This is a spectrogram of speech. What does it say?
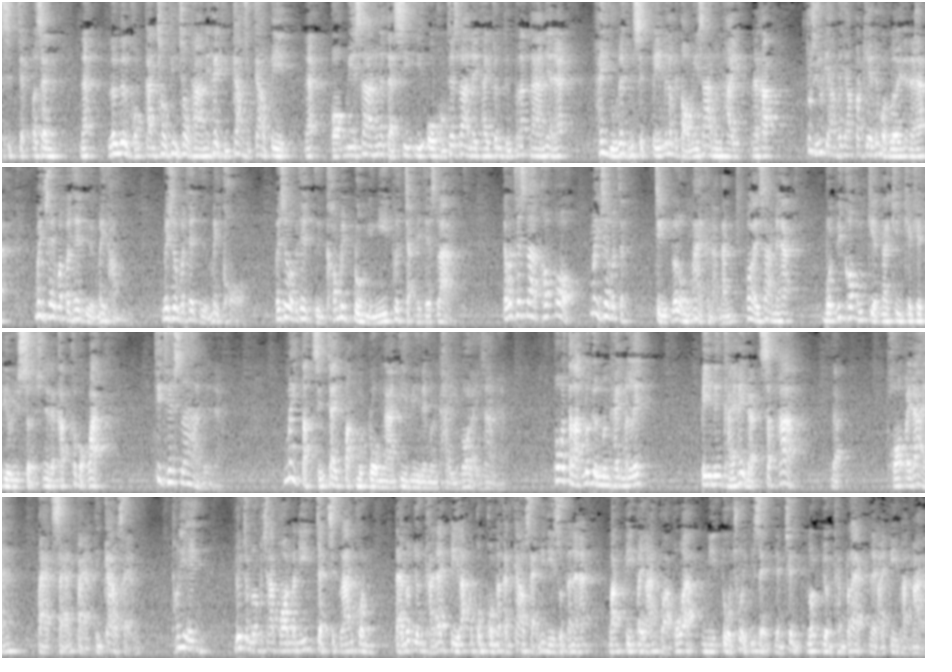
17%นะแล้วเรื่องของการเช่าที่เช่าทางนี่ให้ถึง 99 ปีนะออกวีซ่าให้ตั้งแต่ CEO ของเทสลาในไทยจนถึงพนักงานเนี่ยนะ ให้อยู่ได้ถึง 10 ปีไม่ต้องไปต่อวีซ่าเมืองไทยนะครับ ทุกสิ่งทุกอย่างพยายามประเคนให้หมดเลยเนี่ยนะฮะไม่ใช่ว่าประเทศอื่นไม่ทำไม่ใช่ว่าประเทศอื่นไม่ขอ ไม่ใช่ว่าประเทศอื่นเขาไม่ปรุงอย่างนี้เพื่อจัดให้เทสลาแต่ว่าเทสลาเขาก็ไม่ใช่ว่าจะจีบแล้วลงง่ายขนาดนั้น เพราะอะไรทราบไหมฮะบทวิเคราะห์ของเกียรตินาคิน KKP Research เนี่ยนะครับเขาบอกว่าที่เทสลาเนี่ยนะไม่ตัดสินใจปักหมุดโรงงาน EV ในเมืองไทยเพราะอะไรทราบไหมฮะเพราะว่าตลาดรถยนต์เมืองไทยมันเล็ก ปีหนึ่งขายให้แบบสภาพแบบพอไปได้นะแปดแสนแปดถึงเก้าแสนเท่านี้เองด้วยจำนวนประชากรวันนี้ 70 ล้านคน แต่รถยนต์ขายได้ปีละเอากลมๆแล้วกัน9 0 0แสนนี่ดีสุดแล้วนะฮะบางปีไปล้านกว่าเพราะว่ามีตัวช่วยพิเศษ อย่างเช่น รถยนต์คันแรกในหลายปีผ่านมา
